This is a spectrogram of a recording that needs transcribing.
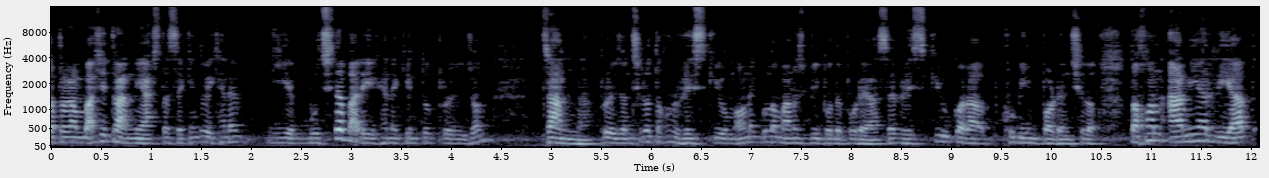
চট্টগ্রামবাসী ত্রাণ নিয়ে আসতেছে, কিন্তু এখানে গিয়ে বুঝতে পারি এখানে কিন্তু প্রয়োজন। ত্রাণ না, প্রয়োজন ছিল তখন রেস্কিউ অনেকগুলো মানুষ বিপদে পড়ে আছে রেস্কিউ করা খুবই ইম্পর্টেন্ট ছিল। তখন আমি আর রিয়াদ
